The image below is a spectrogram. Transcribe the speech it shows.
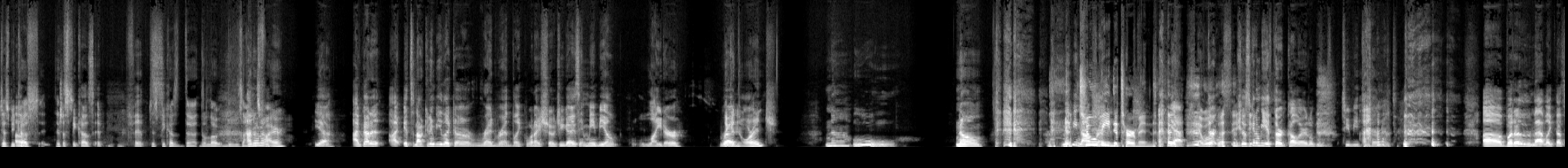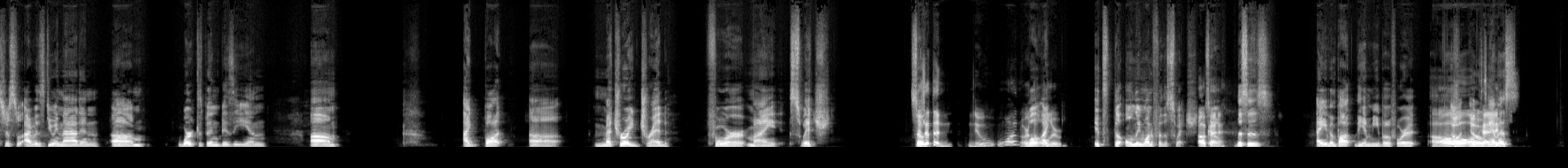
Just because it's just because it fits. just because the the lo- the I design don't is know. fire. Yeah, I've got it. It's not going to be like a red red like what I showed you guys. It may be a lighter Like red. an orange. no, ooh, no, maybe not. to red. be determined. Yeah, yeah we'll, There- we'll see. There's going to be a third color. It'll be to be determined. Uh, but other than that, like that's just I was doing that, and um, work has been busy, and um, I bought uh, Metroid Dread for my Switch. So is that the new one or Well, the I- older? it's the only one for the Switch. So Okay. this is. I even bought the amiibo for it. Oh, dope. okay. Samus.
